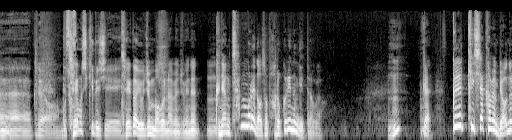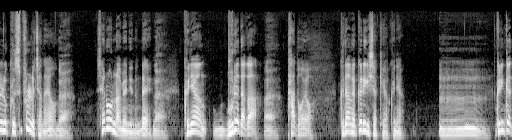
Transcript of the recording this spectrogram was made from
음. 네 그래요. 뭐 숙성시키듯이. 제, 가 요즘 먹은 라면 중에는 음. 그냥 찬물에 넣어서 바로 끓이는 게 있더라고요. 음? 그러니까 끓기 시작하면 면을 넣고 스프를 넣잖아요. 네. 새로운 라면이 있는데 네. 그냥 물에다가 네. 다 넣어요. 그 다음에 끓이기 시작해요. 그냥. 음. 그러니까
